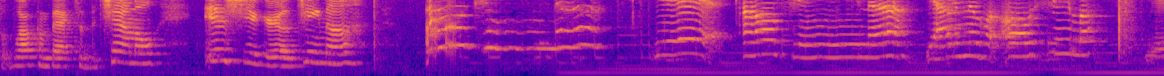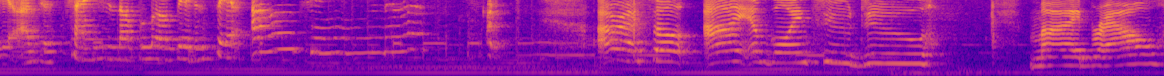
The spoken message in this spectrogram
bows welcome back to the channel. It's your girl Gina. So I am going to do my brow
